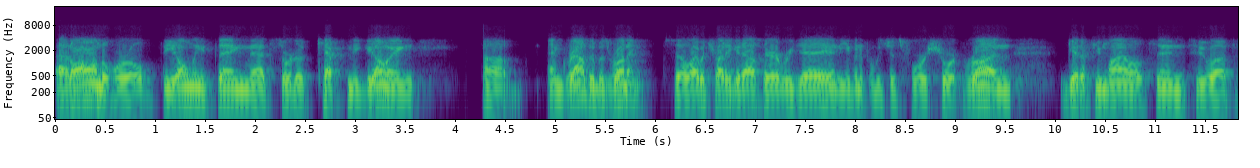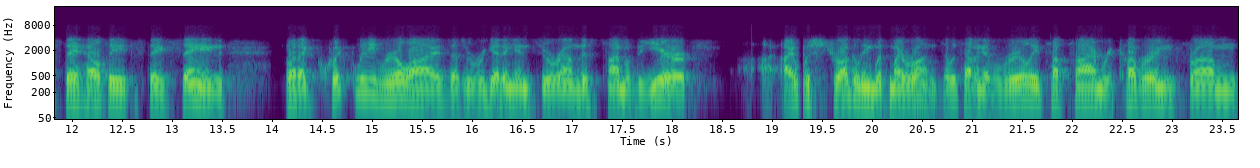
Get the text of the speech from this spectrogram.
at all in the world, the only thing that sort of kept me going uh, and grounded was running. So I would try to get out there every day, and even if it was just for a short run, get a few miles in to uh, to stay healthy, to stay sane. But I quickly realized as we were getting into around this time of the year, I, I was struggling with my runs. I was having a really tough time recovering from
